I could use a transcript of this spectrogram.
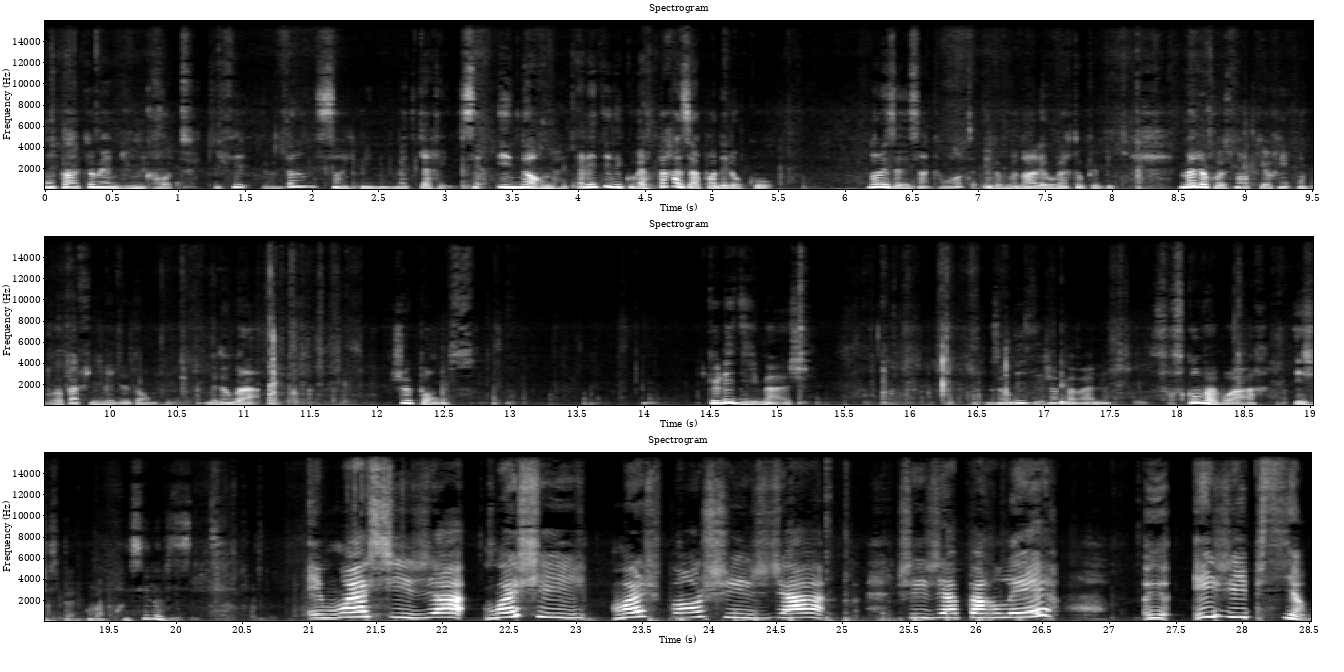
on parle quand même d'une grotte qui fait 25 000 mètres carrés. C'est énorme. Elle a été découverte par hasard par des locaux dans les années 50 et donc maintenant elle est ouverte au public. Malheureusement, a priori, on ne pourra pas filmer dedans. Mais donc voilà, je pense que les 10 images vous en disent déjà pas mal sur ce qu'on va voir et j'espère qu'on va apprécier la visite. Et moi, si j'ai, moi, si, moi, je pense que j'ai déjà, j'ai déjà parlé euh, égyptien.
